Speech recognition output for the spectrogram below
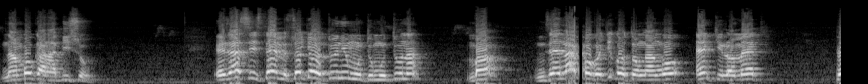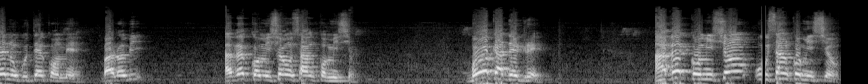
na mboka na biso eza systeme soki otuni mutu mutuna mba nzela bokoki kotonga yango 1 kilomètre mpe nukute combien balobi avec commission ou sans commission boyoka degré avec commission ou sans commission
